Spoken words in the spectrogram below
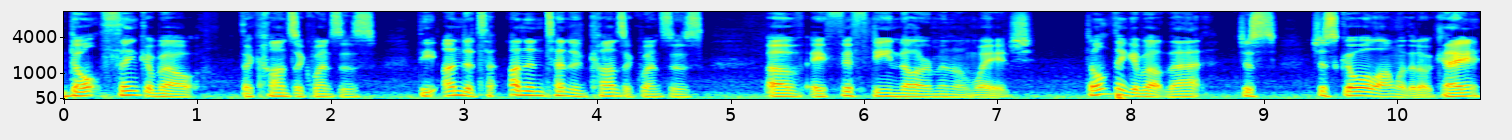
Don't think about the consequences, the unintended consequences of a $15 minimum wage. Don't think about that. Just just go along with it, okay?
